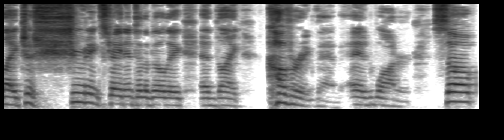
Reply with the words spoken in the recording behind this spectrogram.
like just shooting straight into the building and like covering them in water. So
